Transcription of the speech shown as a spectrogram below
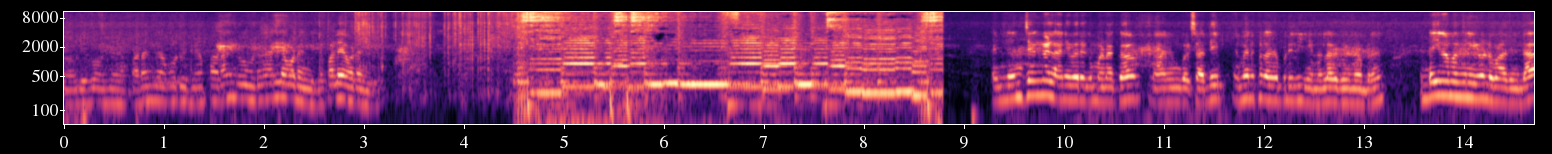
அப்படி போங்க படங்க போட்டுருக்கேன் படங்க விட நல்ல படங்கு இல்லை பழைய படங்கு நெஞ்சங்கள் அனைவருக்கும் வணக்கம். நான் உங்கள் சதீப். எம்என்எஃப்எல் எப்படி இருக்கீங்க நல்லா இருக்கீங்க நம்புறேன். இன்றைக்கு நம்ம நீங்கள் கொண்டு பார்த்தீங்கன்னா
